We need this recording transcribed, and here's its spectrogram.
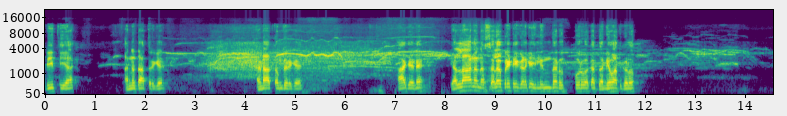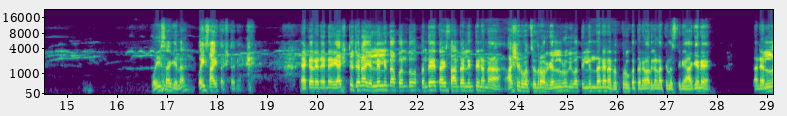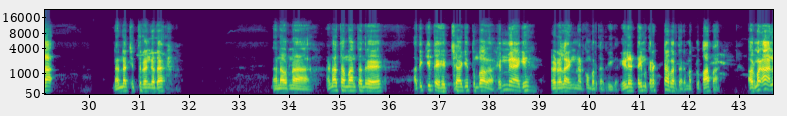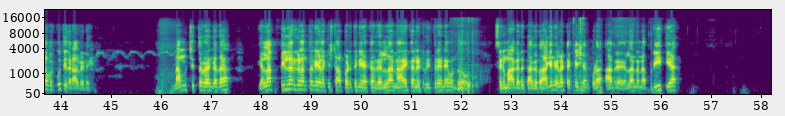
ಪ್ರೀತಿಯ ಅನ್ನದಾತರಿಗೆ, ಅಣ್ಣ ತಮ್ಮದಿರಿಗೆ, ಹಾಗೇನೆ ಎಲ್ಲ ನನ್ನ ಸೆಲೆಬ್ರಿಟಿಗಳಿಗೆ ಇಲ್ಲಿಂದ ಹೃತ್ಪೂರ್ವಕ ಧನ್ಯವಾದಗಳು. ವಯಸ್ಸಾಗಿಲ್ಲ, ವಯಸ್ಸಾಯ್ತು ಅಷ್ಟೇನೆ. ಯಾಕಂದ್ರೆ ನೆನ್ನೆ ಎಷ್ಟು ಜನ ಎಲ್ಲೆಲ್ಲಿಂದ ಬಂದು ತಂದೆ ತಾಯಿ ಸ್ಥಾನದಲ್ಲಿ ನಿಂತು ನನ್ನ ಆಶೀರ್ವದಿಸಿದ್ರು ಅವ್ರಿಗೆಲ್ಲರಿಗೂ ಇವತ್ತು ಇಲ್ಲಿಂದಾನೇ ನಾನು ಹೃತ್ಪೂರ್ವಕ ಧನ್ಯವಾದಗಳನ್ನ ತಿಳಿಸ್ತೀನಿ. ಹಾಗೇನೆ ನಾನೆಲ್ಲ ನನ್ನ ಚಿತ್ರರಂಗದ ನಾನು ಅವ್ರನ್ನ ಅಣ್ಣ ತಮ್ಮ ಅಂತಂದ್ರೆ ಅದಕ್ಕಿಂತ ಹೆಚ್ಚಾಗಿ ತುಂಬಾ ಹೆಮ್ಮೆಯಾಗಿ ನೋಡ್ರಲ್ಲ ಹೆಂಗ್ ನಡ್ಕೊಂಡ್ ಬರ್ತಾ ಇದ್ರು. ಈಗ ಏಳೇ ಟೈಮ್ ಕರೆಕ್ಟಾ ಬರ್ತಾರೆ ಮಕ್ಳು, ಪಾಪ. ಅವ್ರ ಮಗ ಅಲ್ಲೊಬ್ರು ಕೂತಿದ್ದಾರೆ ಆಲ್ರೆಡಿ ನಮ್ ಚಿತ್ರರಂಗದ ಎಲ್ಲಾ ಪಿಲ್ಲರ್ ಗಳಂತಾನೆ ಹೇಳಕ್ ಇಷ್ಟ ಪಡ್ತೀನಿ ಯಾಕಂದ್ರೆ ಎಲ್ಲಾ ನಾಯಕ ನಟರು ಇದ್ರೇನೆ ಒಂದು ಸಿನಿಮಾ ಆಗೋದಕ್ಕಾಗೋದು. ಹಾಗೇನೆ ಎಲ್ಲ ಟೆಕ್ನಿಷಿಯನ್ ಕೂಡ. ಆದ್ರೆ ಎಲ್ಲ ನನ್ನ ಪ್ರೀತಿಯ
